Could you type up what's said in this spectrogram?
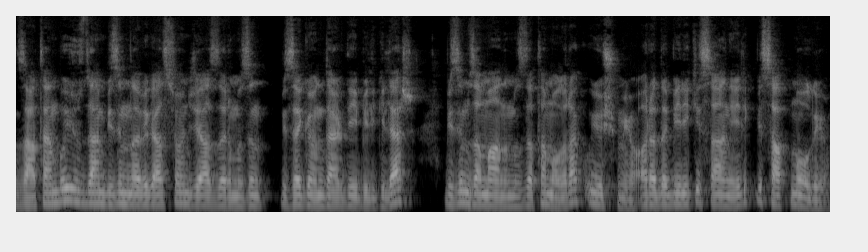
Zaten bu yüzden bizim navigasyon cihazlarımızın bize gönderdiği bilgiler bizim zamanımızda tam olarak uyuşmuyor. Arada 1-2 saniyelik bir sapma oluyor.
